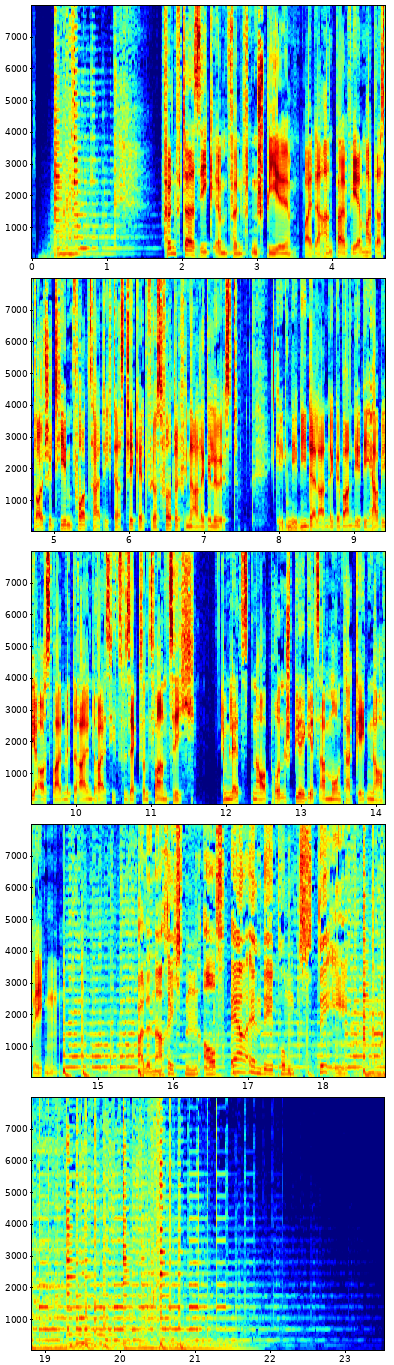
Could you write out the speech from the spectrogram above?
Fünfter Sieg im fünften Spiel. Bei der Handball-WM hat das deutsche Team vorzeitig das Ticket fürs Viertelfinale gelöst. Gegen die Niederlande gewann die DHB-Auswahl mit 33 zu 26. Im letzten Hauptrundenspiel geht's am Montag gegen Norwegen. Alle Nachrichten auf rnd.de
